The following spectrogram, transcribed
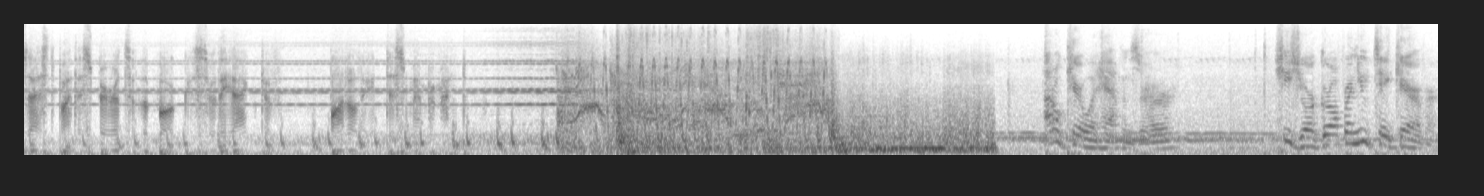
Possessed by the spirits of the book is through the act of bodily dismemberment. I don't care what happens to her. She's your girlfriend. You take care of her.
